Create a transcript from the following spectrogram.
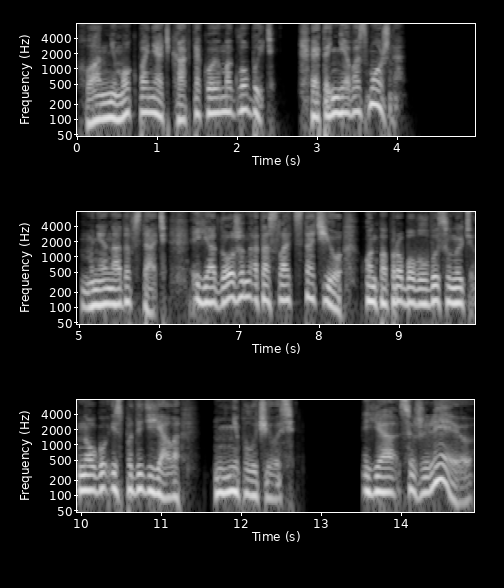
Хуан не мог понять, как такое могло быть. «Это невозможно!» «Мне надо встать. Я должен отослать статью». Он попробовал высунуть ногу из-под одеяла. Не получилось. «Я сожалею,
